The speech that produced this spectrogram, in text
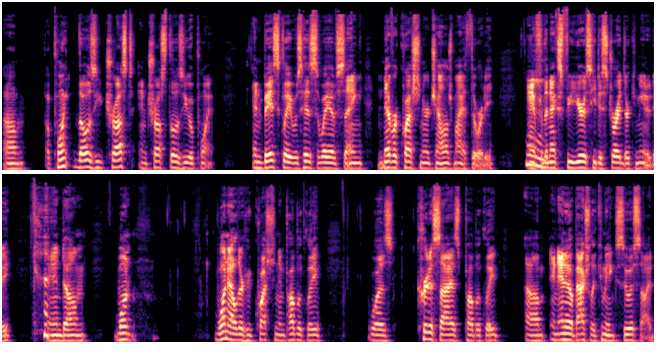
um, appoint those you trust and trust those you appoint. And basically, it was his way of saying, never question or challenge my authority. And for the next few years, he destroyed their community. and um, one one elder who questioned him publicly was criticized publicly um, and ended up actually committing suicide.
